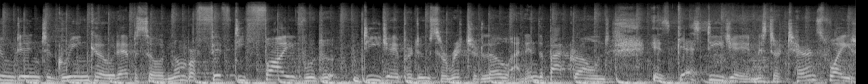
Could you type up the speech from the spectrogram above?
Tuned in to Green Code episode number 55 with DJ producer Richard Lowe, and in the background is guest DJ Mr. Terence White.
